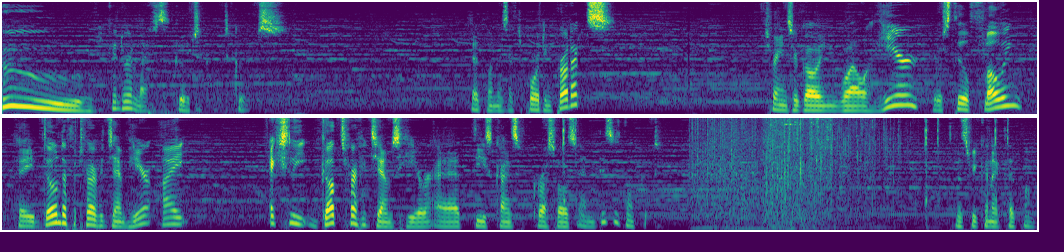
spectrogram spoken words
Whoo! Can turn left. Good, good, good. That one is exporting products. Trains are going well here. They're still flowing. They don't have a traffic jam here. I actually got traffic jams here at these kinds of crossroads and this is not good. Let's reconnect that one.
